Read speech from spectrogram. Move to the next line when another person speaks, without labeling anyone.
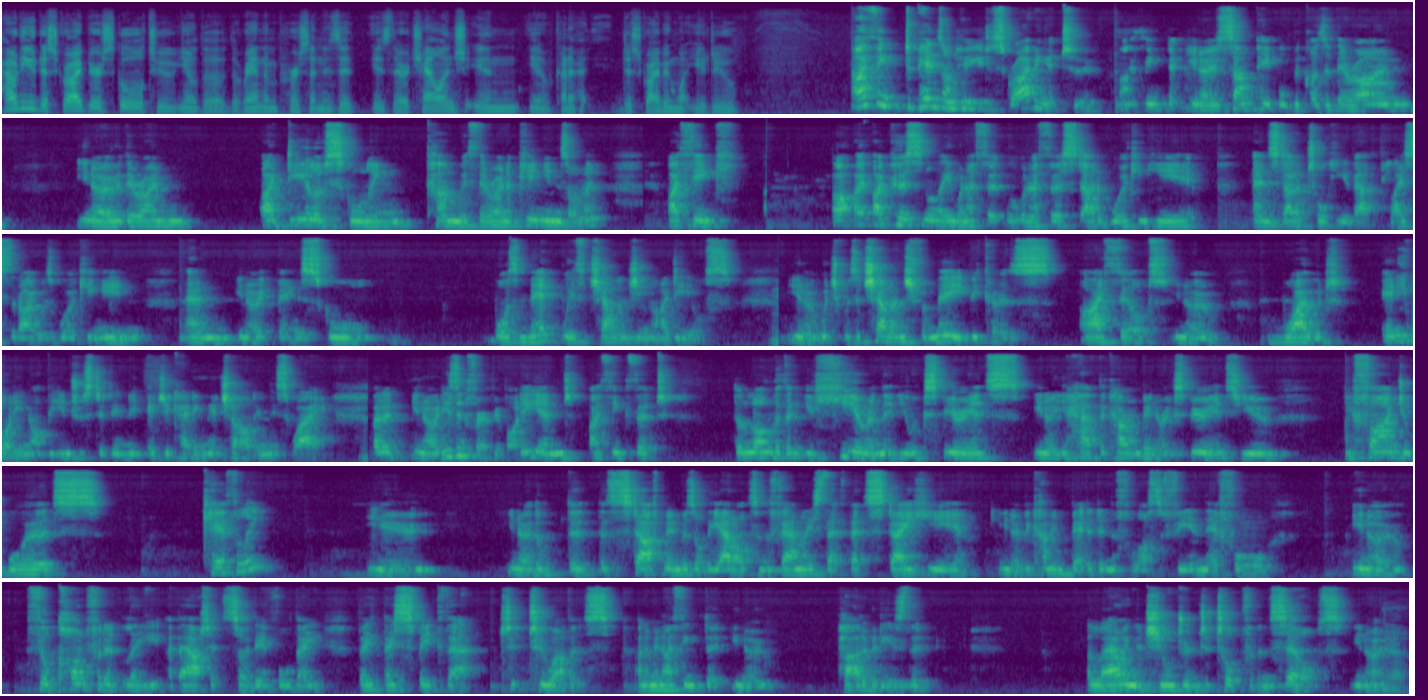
how do you describe your school to you know the the random person? Is it is there a challenge in you know kind of describing what you do?
I think depends on who you're describing it to. I think that you know some people because of their own, you know, their own ideal of schooling come with their own opinions on it. I think I, I personally, when I first, when I first started working here and started talking about the place that I was working in, and you know, it being a school, was met with challenging ideals. Mm. You know, which was a challenge for me because I felt, you know, why would anybody not be interested in educating their child in this way? Mm. But it, you know, it isn't for everybody, and I think that the longer that you hear and that you experience, you know, you have the Currambena experience, you you find your words carefully. You you know, the, the, the staff members or the adults and the families that, that stay here, you know, become embedded in the philosophy and therefore, you know, feel confidently about it. So therefore they they, they speak that to, to others. And I mean I think that, you know, part of it is that allowing the children to talk for themselves, you know.
Yeah.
